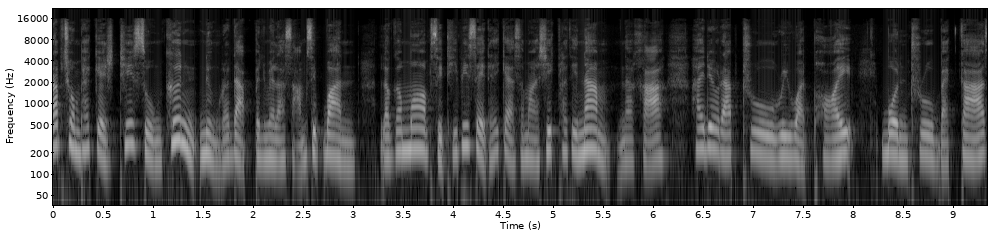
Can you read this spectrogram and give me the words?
รับชมแพ็กเกจที่สูงขึ้น 1 ระดับเป็นเวลา 30 วัน แล้วก็มอบสิทธิพิเศษให้แก่สมาชิก Platinum นะคะ ให้ได้รับ True Reward Point บน True Black Card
